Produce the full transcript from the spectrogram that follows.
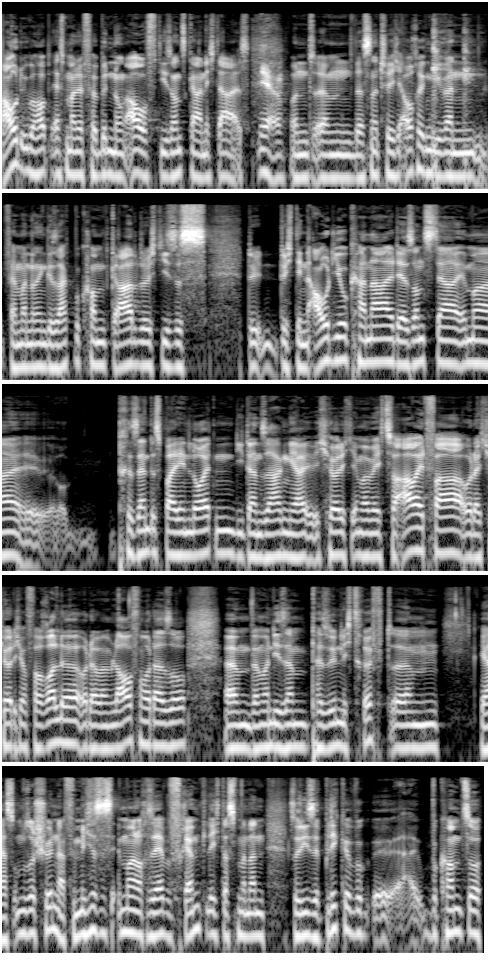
baut überhaupt erstmal eine Verbindung auf, die sonst gar nicht da ist. Ja. Und ähm, das ist natürlich auch irgendwie, wenn, wenn man dann gesagt bekommt, gerade durch dieses, durch, durch den Audiokanal, der sonst ja immer äh, präsent ist bei den Leuten, die dann sagen, ja, ich höre dich immer, wenn ich zur Arbeit fahre oder ich höre dich auf der Rolle oder beim Laufen oder so. Ähm, wenn man die dann persönlich trifft, ähm, ja, ist umso schöner. Für mich ist es immer noch sehr befremdlich, dass man dann so diese Blicke be äh, bekommt, so,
